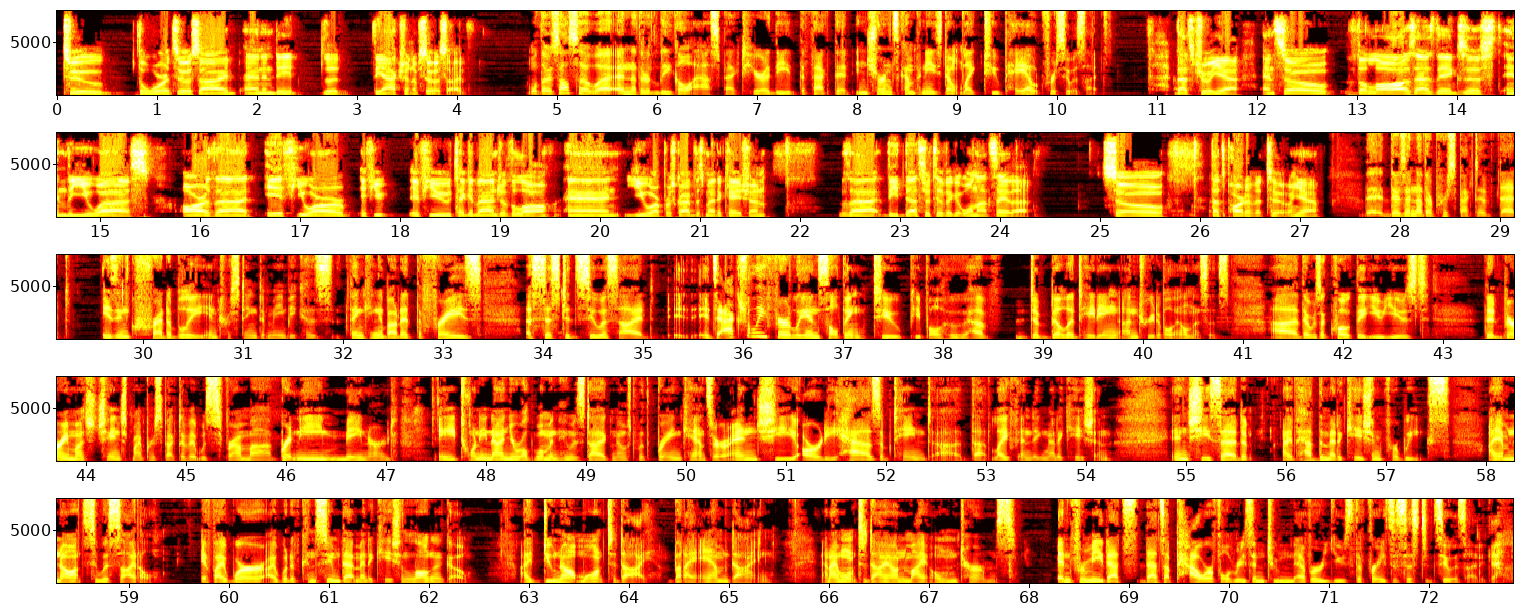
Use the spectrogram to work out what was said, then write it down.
to the word suicide and indeed the the action of suicide. Well, there's also uh, another legal aspect here the the fact that insurance companies don't like to pay out for suicides. That's true, yeah. And so the laws as they exist in the US are that if you are if you if you take advantage of the law and you are prescribed this medication, that the death certificate will not say that. So that's part of it too, yeah. There's another perspective that is incredibly interesting to me because thinking about it, the phrase assisted suicide, it's actually fairly insulting to people who have debilitating, untreatable illnesses. Uh, there was a quote that you used that very much changed my perspective. It was from uh, Brittany Maynard, a 29 year old woman who was diagnosed with brain cancer, and she already has obtained uh, that life ending medication. And she said, I've had the medication for weeks. I am not suicidal. If I were, I would have consumed that medication long ago. I do not want to die, but I am dying. And I want to die on my own terms. And for me, that's, that's a powerful reason to never use the phrase assisted suicide again.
